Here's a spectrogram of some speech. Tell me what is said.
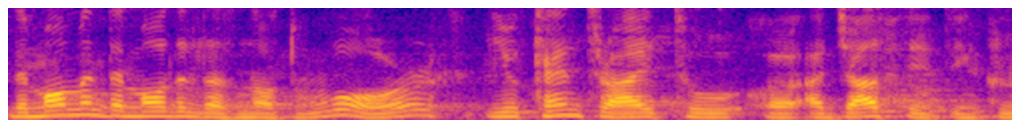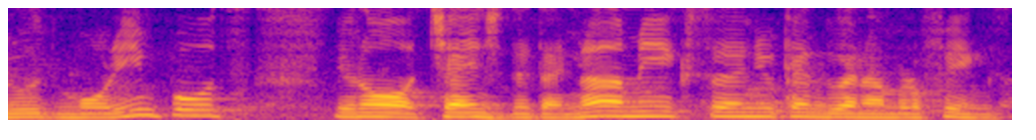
the moment the model does not work, you can try to uh, adjust it, include more inputs, you know, change the dynamics, and you can do a number of things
